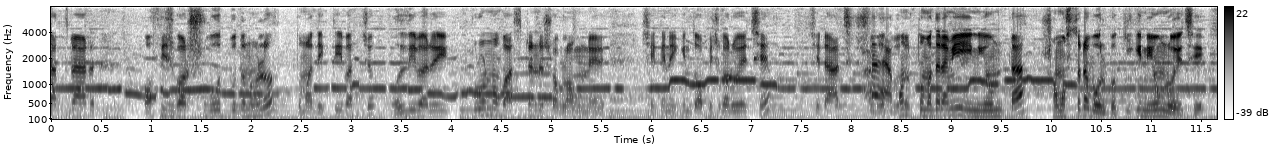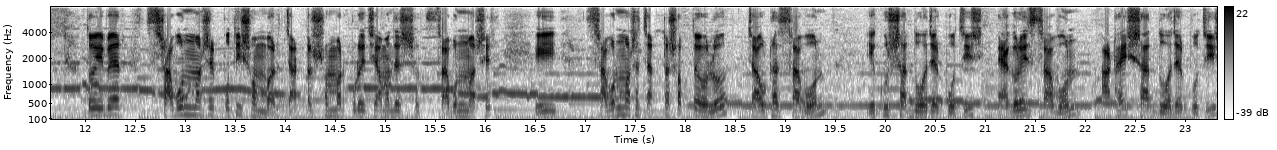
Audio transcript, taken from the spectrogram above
যাত্রার অফিস ঘর শুভ উদ্বোধন হলো তোমরা দেখতেই পাচ্ছ। হলদিবাড়ি পুরনো বাস স্ট্যান্ডের সংলগ্নের সেখানে কিন্তু অফিস ঘর রয়েছে সেটা আজ শুভ এখন তোমাদের আমি এই নিয়মটা সমস্তটা বলব কী কী নিয়ম রয়েছে। তো এবার শ্রাবণ মাসের প্রতি সোমবার চারটা সোমবার পড়েছে আমাদের শ্রাবণ মাসের। এই শ্রাবণ মাসের চারটা সপ্তাহ হলো চৌঠা শ্রাবণ একুশ সাত দু হাজার পঁচিশ এগারোই শ্রাবণ আঠাইশ সাত দু হাজার পঁচিশ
